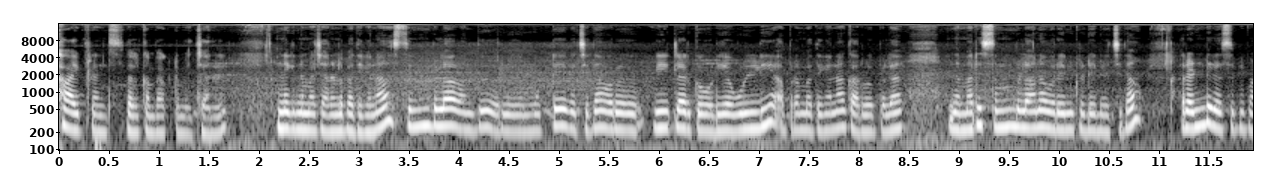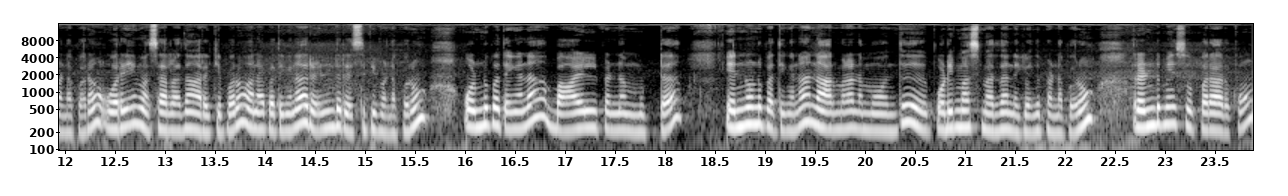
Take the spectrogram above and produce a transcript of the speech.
Hi friends welcome back to my channel இன்றைக்கி நம்ம சேனலில் பார்த்திங்கன்னா சிம்பிளாக வந்து ஒரு முட்டையை வச்சு தான் ஒரு வீட்டில் இருக்கக்கூடிய உள்ளி அப்புறம் பார்த்திங்கன்னா கருவேப்பிலை இந்த மாதிரி சிம்பிளான ஒரு இன்க்ரீடியன்ட் வச்சு தான் ரெண்டு ரெசிபி பண்ண போகிறோம் ஒரே மசாலா தான் அரைக்க போகிறோம் ஆனால் பார்த்திங்கன்னா ரெண்டு ரெசிபி பண்ண போகிறோம் ஒன்று பார்த்திங்கன்னா பாயில் பண்ண முட்டை. இன்னொன்று பார்த்திங்கன்னா நார்மலாக நம்ம வந்து பொடி மாஸ் மாதிரி தான் இன்றைக்கி வந்து பண்ண போகிறோம் ரெண்டுமே சூப்பராக இருக்கும்.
